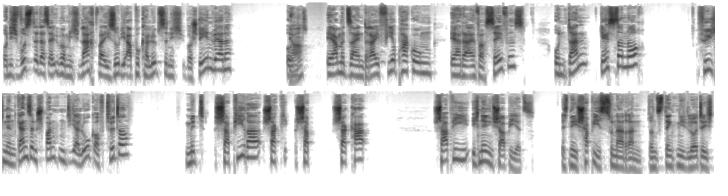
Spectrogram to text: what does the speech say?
Und ich wusste, dass er über mich lacht, weil ich so die Apokalypse nicht überstehen werde. Und ja. er mit seinen drei, vier Packungen, er da einfach safe ist. Und dann, gestern noch, führe ich einen ganz entspannten Dialog auf Twitter mit Shapira Shak Shak Shaka Shapi, ich nenne ihn Shapi jetzt. Ist, nee, Shapi ist zu nah dran. Sonst denken die Leute, ich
